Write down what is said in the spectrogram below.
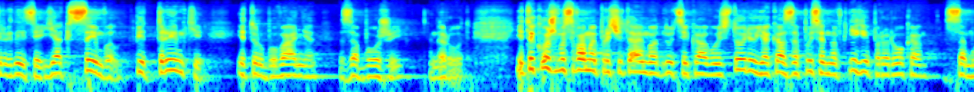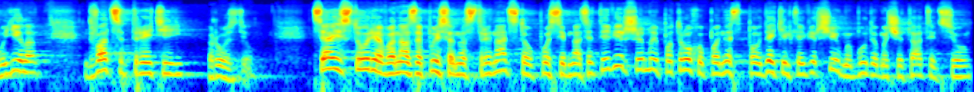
криниця, як символ підтримки і турбування за Божий народ. І також ми з вами прочитаємо одну цікаву історію, яка записана в книгі пророка Самуїла, 23 розділ. Ця історія вона записана з 13 по 17 вірш, ми потроху по по декілька віршів ми будемо читати цю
